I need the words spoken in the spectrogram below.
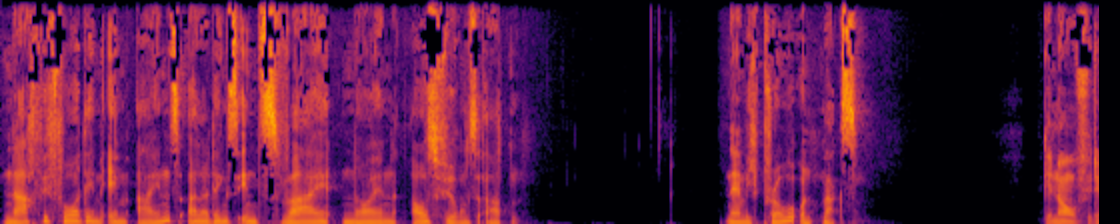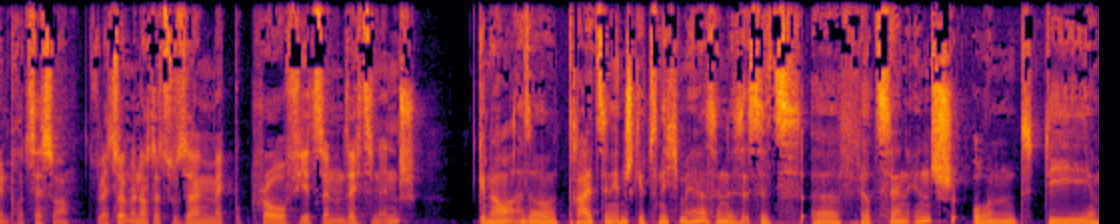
nach wie vor dem M1, allerdings in zwei neuen Ausführungsarten. Nämlich Pro und Max. Genau, für den Prozessor. Vielleicht sollten wir noch dazu sagen, MacBook Pro 14 und 16 Inch. Genau, also 13 Inch gibt's nicht mehr, es ist jetzt äh, 14 Inch und die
